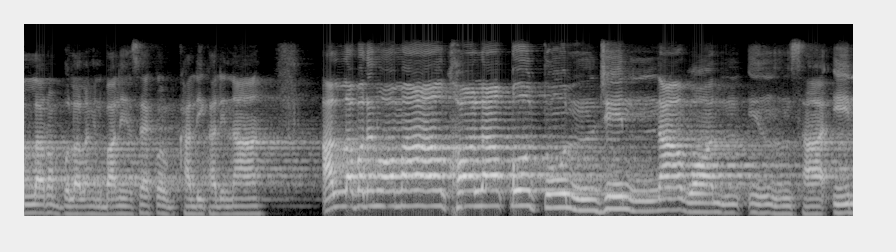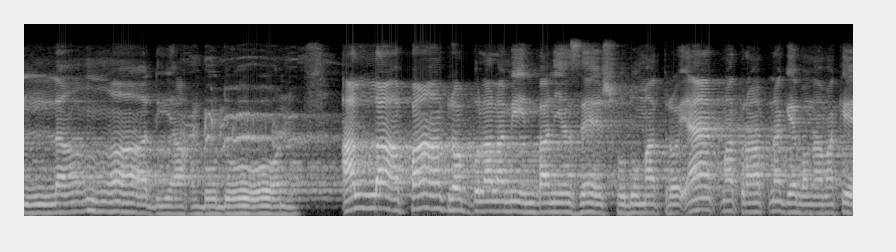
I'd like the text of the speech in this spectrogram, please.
আল্লাহ রব্বুল আলমিন বানিয়েছে খালি খালি না। আল্লাহ বলেন, ওমা খলাকুতুল জিন্না ওয়াল ইনসা ইল্লা লিয়াহবুদুন আল্লাহ পাক রব্বুল আলামিন বানিয়েছে শুধুমাত্র, একমাত্র আপনাকে এবং আমাকে।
